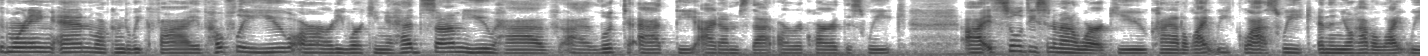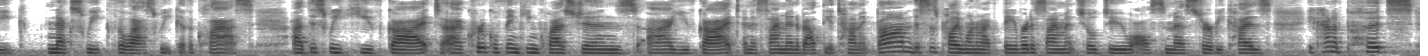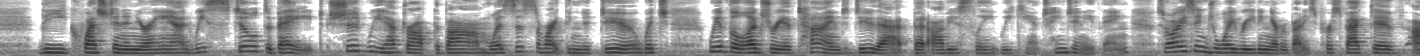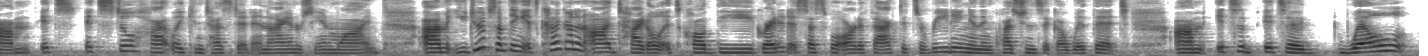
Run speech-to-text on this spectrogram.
Good morning and welcome to week five. Hopefully, you are already working ahead some. You have uh, looked at the items that are required this week. Uh, it's still a decent amount of work. You kind of had a light week last week, and then you'll have a light week next week, the last week of the class. Uh, this week, you've got uh, critical thinking questions. Uh, you've got an assignment about the atomic bomb. This is probably one of my favorite assignments you'll do all semester because it kind of puts the question in your hand, we still debate should we have dropped the bomb? Was this the right thing to do? Which we have the luxury of time to do that, but obviously we can't change anything. So I always enjoy reading everybody's perspective. Um, it's it's still hotly contested, and I understand why. Um, you do have something. It's kind of got an odd title. It's called the Graded Accessible Artifact. It's a reading and then questions that go with it. Um, it's a it's a well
